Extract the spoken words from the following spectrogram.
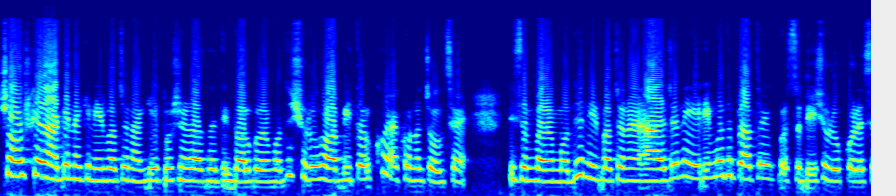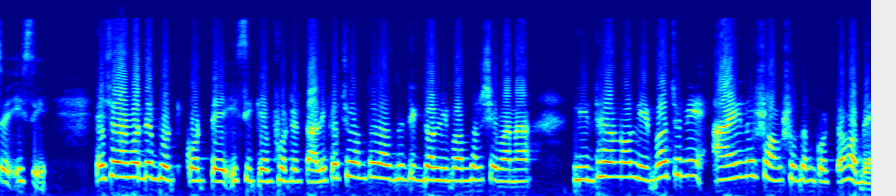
সংস্কার আগে নাকি নির্বাচন আগে প্রশ্ন রাজনৈতিক দলগুলোর মধ্যে শুরু হওয়া বিতর্ক এখনও চলছে। ডিসেম্বরের মধ্যে নির্বাচনের আয়োজনে এরই মধ্যে প্রাথমিক প্রস্তুতি শুরু করেছে ইসি। এসবের মধ্যে ভোট করতে ইসিকে ভোটের তালিকা চূড়ান্ত রাজনৈতিক দল নিবন্ধন সীমানা নির্ধারণ ও নির্বাচনী আইন ও সংশোধন করতে হবে।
